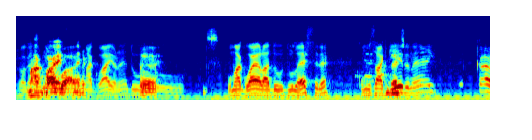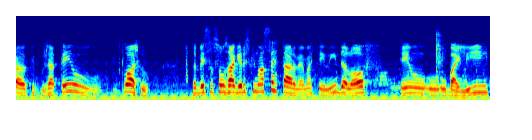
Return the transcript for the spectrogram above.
jogador Maguire, né? Maguire, né? Do, é. do, o Maguire lá do, do Leicester, né? Como zagueiro, né? E cara, tipo, já tem o. Lógico, também são zagueiros que não acertaram, né? Mas tem Lindelof, tem o, o, o Bailey,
